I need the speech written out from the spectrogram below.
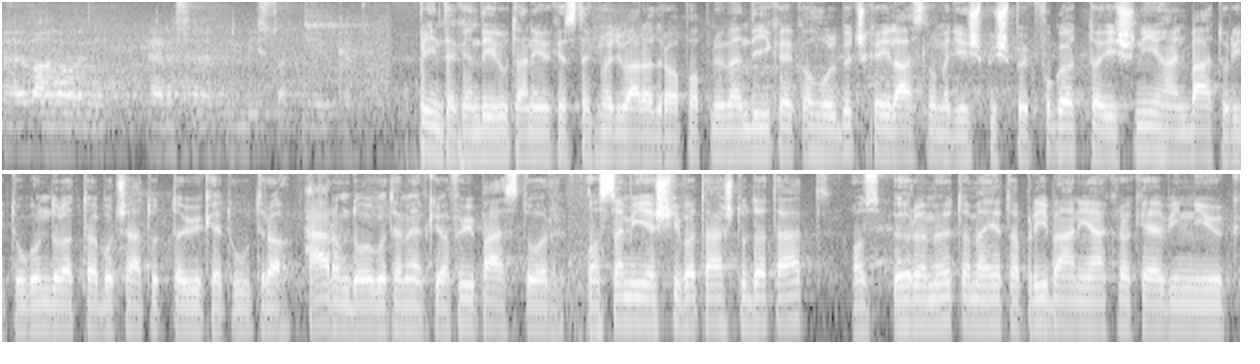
felvállalni. Erre szeretném biztatni őket. Pénteken délután érkeztek Nagyváradra a papnövendékek, ahol Böcskei László megyés püspök fogadta, és néhány bátorító gondolattal bocsátotta őket útra. Három dolgot emelt ki a főpásztor, a személyes hivatás tudatát, az örömöt, amelyet a plébániákra kell vinniük,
